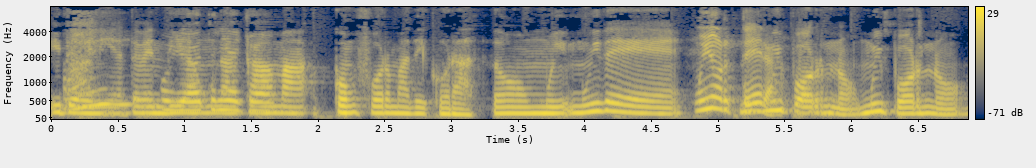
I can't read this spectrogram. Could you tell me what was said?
Y te venía, te pues vendían una cama con forma de corazón, muy, muy de. Muy hortera. Muy porno, muy porno.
